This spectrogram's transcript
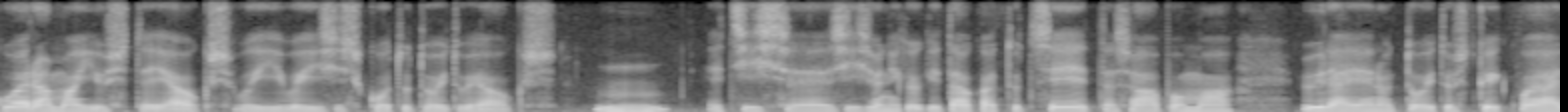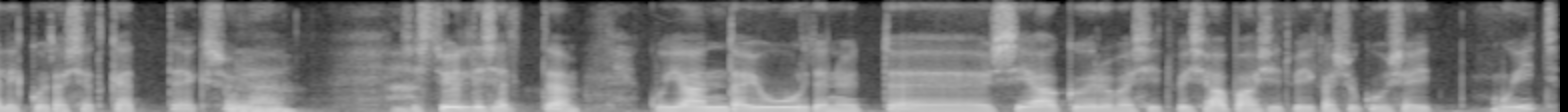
koeramaiuste jaoks või, või siis kodutoidu jaoks mm.. et siis, äh, siis on ikkagi tagatud see, et ta saab oma ülejäänud toidust kõik vajalikud asjad kätte, eks ole. sest üldiselt kui anda juurde nüüd seakõrvasid või sabasid või igasuguseid muid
